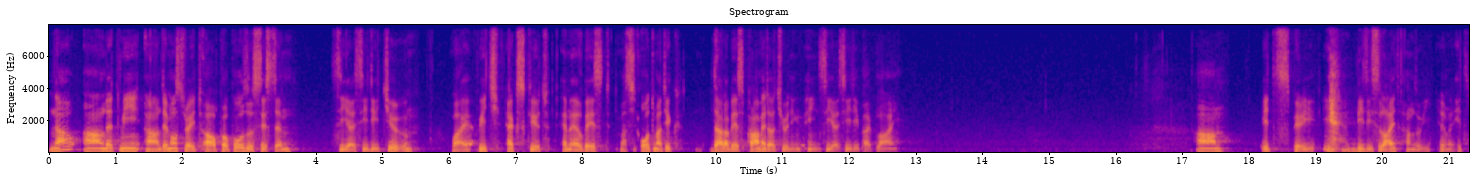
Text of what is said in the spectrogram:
Now, uh, let me uh, demonstrate our proposal system, CI/CD tune, which execute ML-based automatic database parameter tuning in CI/CD pipeline. Um, it's very busy slide, and we, you know, it's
